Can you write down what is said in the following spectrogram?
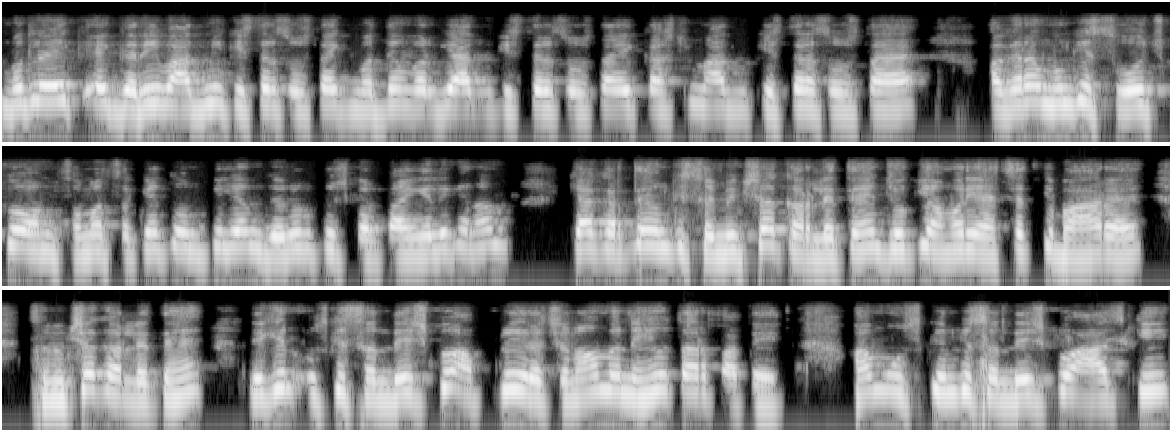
मतलब एक एक गरीब आदमी किस तरह सोचता है एक मध्यम वर्गीय आदमी किस तरह सोचता है एक कष्ट में आदमी किस तरह सोचता है अगर हम उनकी सोच को हम समझ सकें तो उनके लिए हम ज़रूर कुछ कर पाएँगे। लेकिन हम क्या करते हैं उनकी समीक्षा कर लेते हैं जो कि हमारी हैसियत के बाहर है समीक्षा कर लेते हैं लेकिन उसके संदेश को अपनी रचनाओं में नहीं उतार पाते। हम उसके उनके संदेश को आज की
